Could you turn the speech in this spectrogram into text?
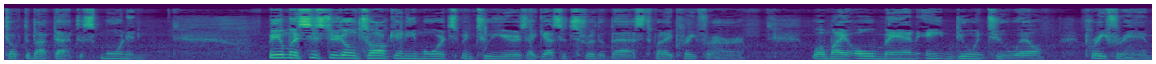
Talked about that this morning. Me and my sister don't talk anymore. It's been two years. I guess it's for the best, but I pray for her. Well, my old man ain't doing too well. Pray for him.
